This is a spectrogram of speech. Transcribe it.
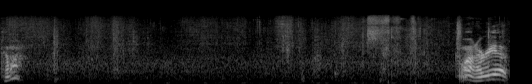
Come on. Come on, hurry up.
